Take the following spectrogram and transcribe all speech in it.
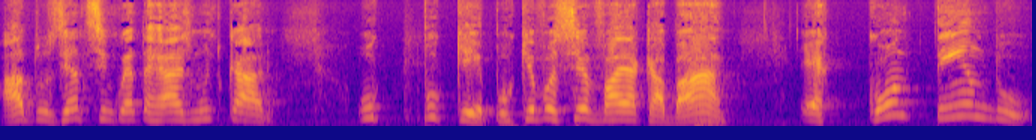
a 250 reais muito caro. O, por quê? Porque você vai acabar é contendo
